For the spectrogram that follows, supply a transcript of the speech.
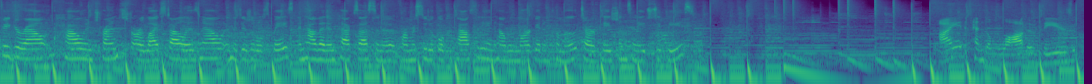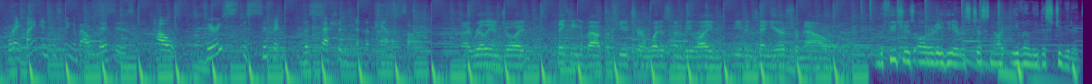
figure out how entrenched our lifestyle is now in the digital space and how that impacts us in a pharmaceutical capacity and how we market and promote to our patients and HCPs. I attend a lot of these. What I find interesting about this is how very specific the sessions and the panels are. I really enjoyed thinking about the future and what it's going to be like even 10 years from now. The future is already here, it's just not evenly distributed.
